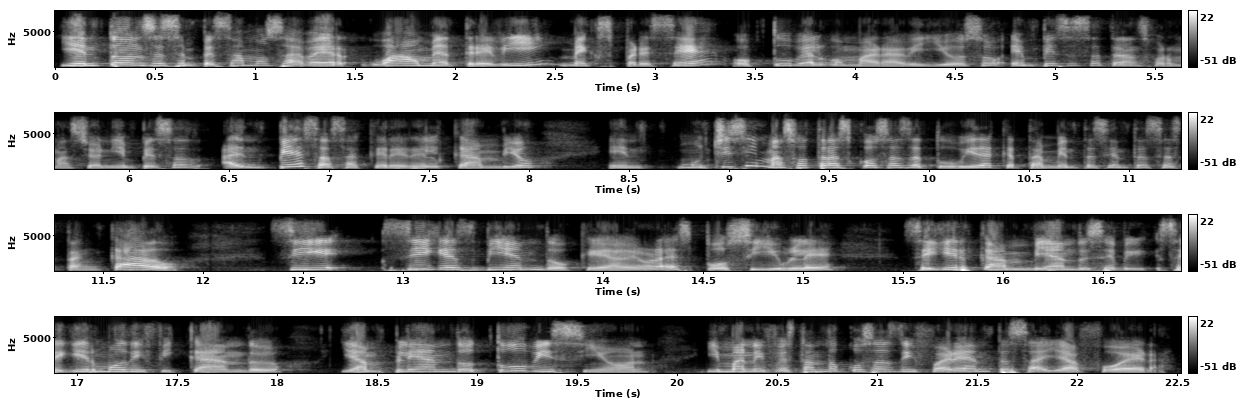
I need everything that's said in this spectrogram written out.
Y entonces empezamos a ver, wow, me atreví, me expresé, obtuve algo maravilloso, empieza esa transformación y empiezas, empiezas a querer el cambio en muchísimas otras cosas de tu vida que también te sientes estancado. sigues viendo que ahora es posible seguir cambiando y seguir modificando y ampliando tu visión y manifestando cosas diferentes allá afuera.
